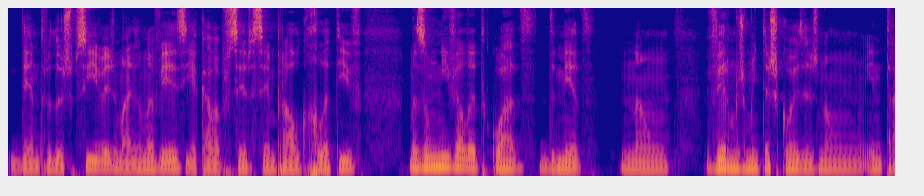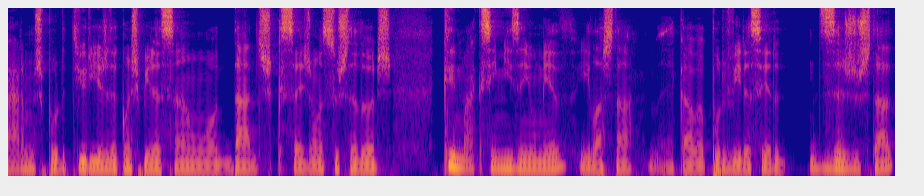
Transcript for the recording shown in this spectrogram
dentro dos possíveis, mais uma vez, e acaba por ser sempre algo relativo, mas um nível adequado de medo. Não vermos muitas coisas, não entrarmos por teorias da conspiração ou dados que sejam assustadores que maximizem o medo, e lá está, acaba por vir a ser desajustado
